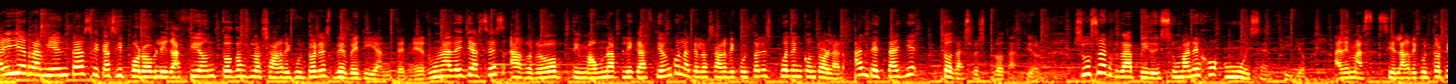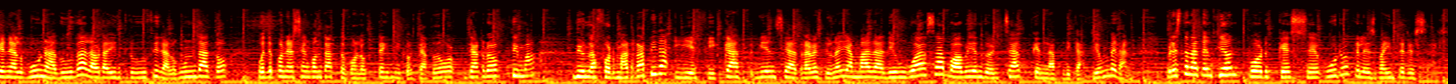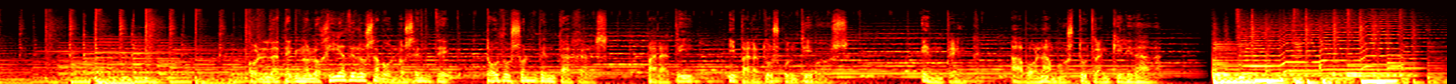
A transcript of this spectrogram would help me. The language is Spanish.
Hay herramientas que casi por obligación todos los agricultores deberían tener. Una de ellas es AgroOptima, una aplicación con la que los agricultores pueden controlar al detalle toda su explotación. Su uso es rápido y su manejo muy sencillo. Además, si el agricultor tiene alguna duda a la hora de introducir algún dato, puede ponerse en contacto con los técnicos de, AgroOptima de una forma rápida y eficaz, bien sea a través de una llamada, de un WhatsApp o abriendo el chat que en la aplicación verán. Presten atención porque seguro que les va a interesar. Con la tecnología de los abonos Entec, todos son ventajas para ti y para tus cultivos. Entec, abonamos tu tranquilidad.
